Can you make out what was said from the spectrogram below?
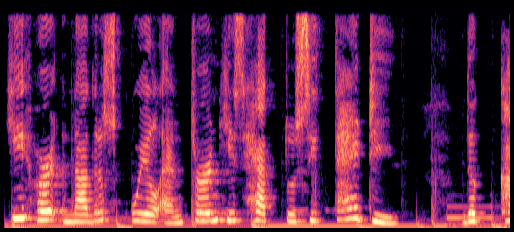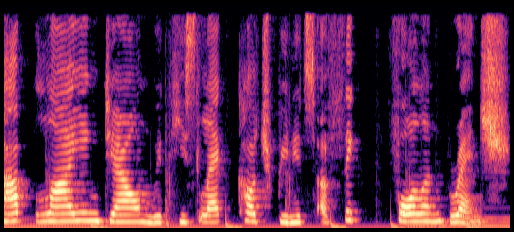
He heard another squeal and turned his head to see Teddy, the cub lying down with his leg couched beneath a thick fallen branch.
